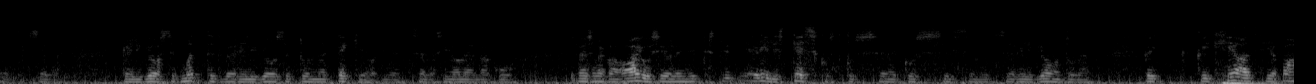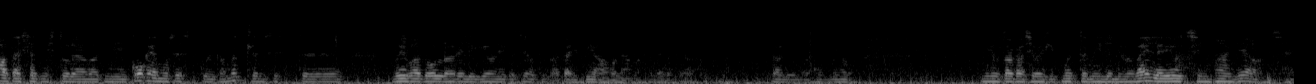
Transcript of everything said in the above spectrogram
näiteks selle religioossed mõtted või religioossed tunded tekivad, nii et selles ei ole nagu ühesõnaga ajus ei ole niisugust erilist keskust, kus, kus siis nüüd see religioon tuleb. kõik, kõik head ja pahad asjad, mis tulevad nii kogemusest kui ka mõtlemisest, äh, võivad olla religiooniga seotud, aga ei pea olema sellega seotud. see oli nagu minu minu tagasihoidlik mõte, milleni ma välja jõudsin, ma ei tea, see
